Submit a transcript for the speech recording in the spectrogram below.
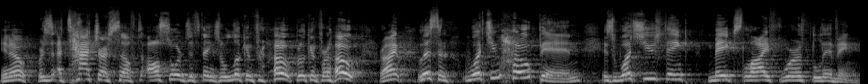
You know, we just attach ourselves to all sorts of things. We're looking for hope, we're looking for hope, right? Listen, what you hope in is what you think makes life worth living.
